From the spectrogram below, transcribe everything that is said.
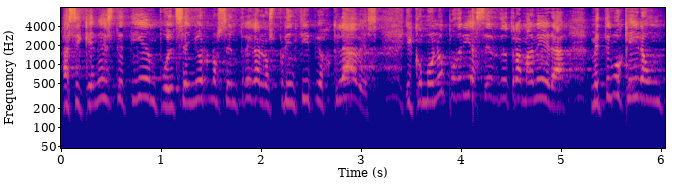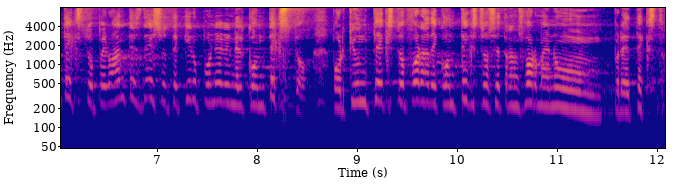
Así que en este tiempo el Señor nos entrega los principios claves. Y como no podría ser de otra manera, me tengo que ir a un texto, pero antes de eso te quiero poner en el contexto, porque un texto fuera de contexto se transforma en un pretexto.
